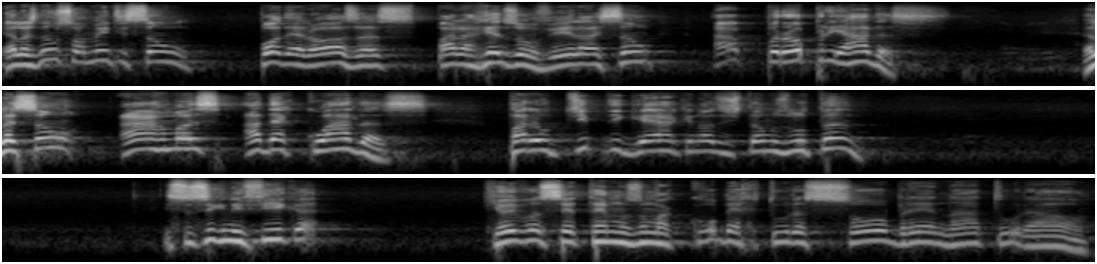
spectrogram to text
elas não somente são poderosas para resolver, elas são apropriadas. Elas são armas adequadas para o tipo de guerra que nós estamos lutando. Isso significa que eu e você temos uma cobertura sobrenatural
